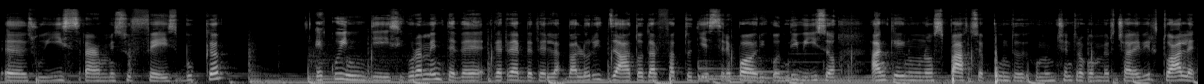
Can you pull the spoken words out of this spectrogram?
eh, su Instagram e su Facebook e quindi sicuramente verrebbe valorizzato dal fatto di essere poi ricondiviso anche in uno spazio appunto come un centro commerciale virtuale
